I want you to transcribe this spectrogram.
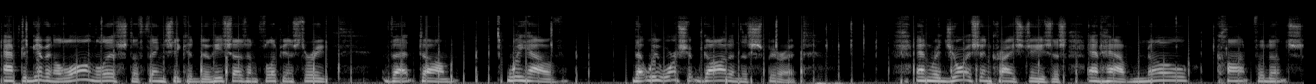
after giving a long list of things he could do, he says in Philippians 3 that um, we have, that we worship God in the Spirit and rejoice in Christ Jesus and have no confidence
